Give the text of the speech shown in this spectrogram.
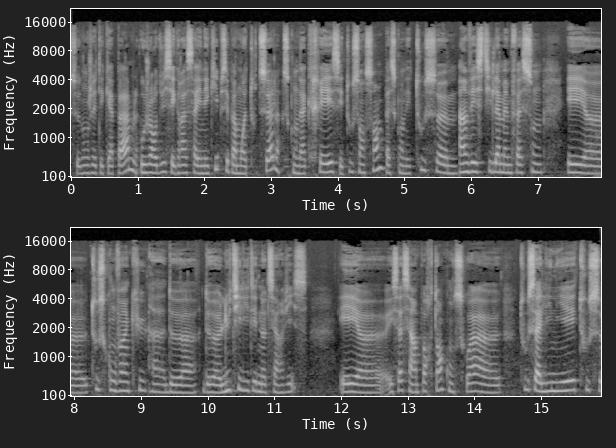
ce dont j'étais capable. Aujourd'hui, c'est grâce à une équipe, c'est pas moi toute seule. Ce qu'on a créé, c'est tous ensemble parce qu'on est tous investis de la même façon et euh, tous convaincus euh, de, euh, de l'utilité de notre service. Et, et, ça, c'est important qu'on soit tous alignés, tous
